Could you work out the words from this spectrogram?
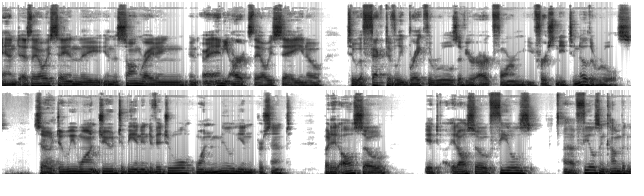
And as they always say in the in the songwriting and any arts, they always say, you know, to effectively break the rules of your art form, you first need to know the rules. So, right. do we want Jude to be an individual? One million percent. But it also it it also feels uh, feels incumbent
